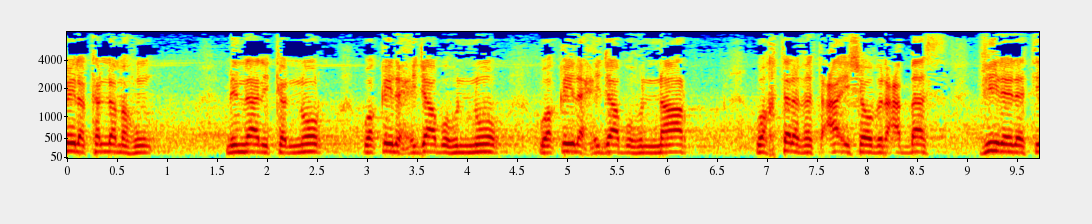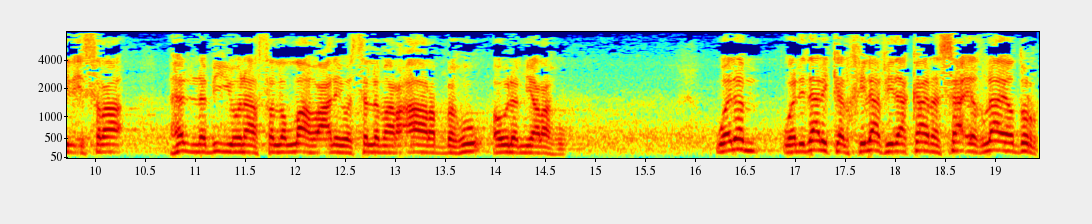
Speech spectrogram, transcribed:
قيل كلمه من ذلك النور وقيل حجابه النور وقيل حجابه النار. واختلفت عائشة وابن عباس في ليلة الإسراء هل نبينا صلى الله عليه وسلم رأى ربه أو لم يره؟ ولم ولذلك الخلاف إذا كان سائغ لا يضر.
